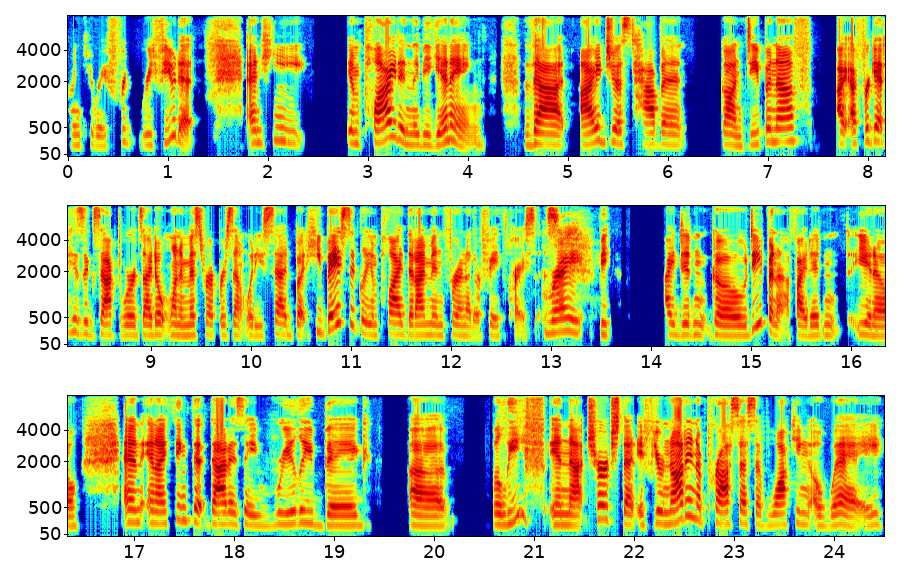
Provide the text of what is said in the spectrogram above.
trying to ref- refute it. And he implied in the beginning that I just haven't gone deep enough. I, I forget his exact words. I don't want to misrepresent what he said, but he basically implied that I'm in for another faith crisis. Right. Because I didn't go deep enough. I didn't, you know, and and I think that that is a really big uh, belief in that church that if you're not in a process of walking away,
